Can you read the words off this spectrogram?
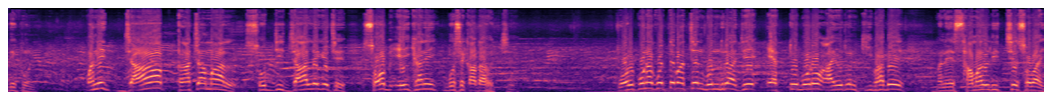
দেখুন। মানে যা কাঁচামাল, সবজি যা লেগেছে, সব এইখানেই বসে কাটা হচ্ছে। কল্পনা করতে পারছেন বন্ধুরা যে এত বড় আয়োজন কীভাবে মানে সামাল দিচ্ছে সবাই,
